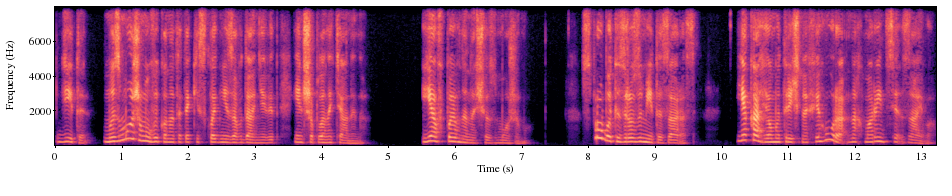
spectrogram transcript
Діти, ми зможемо виконати такі складні завдання від іншопланетянина? Я впевнена, що зможемо. Спробуйте зрозуміти зараз, яка геометрична фігура на хмаринці зайва.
